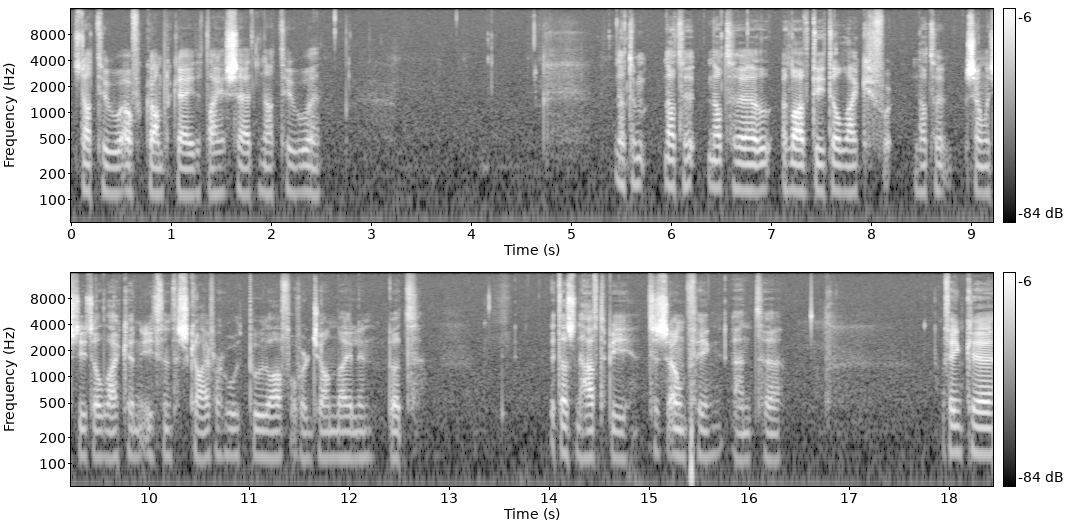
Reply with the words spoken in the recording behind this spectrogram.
It's not too overcomplicated like I said. Not too uh, not a, not a, not a, a, lot of detail like for not a, so much detail like an Ethan Skyver who would pull off over John Malin, but it doesn't have to be. It's his own thing, and uh, I think uh,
